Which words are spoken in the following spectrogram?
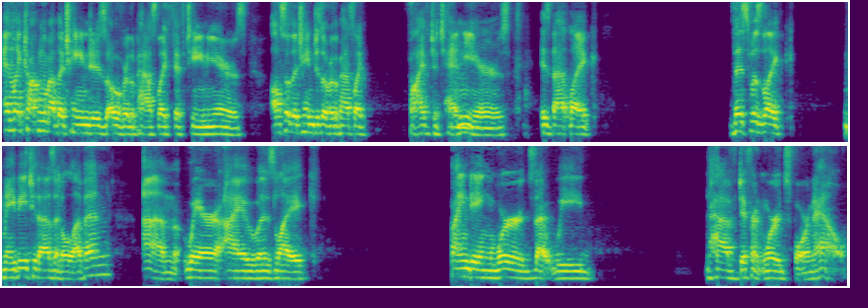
and like talking about the changes over the past like 15 years. Also, the changes over the past like five to 10 years is that like this was like maybe 2011, um, where I was like finding words that we have different words for now.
